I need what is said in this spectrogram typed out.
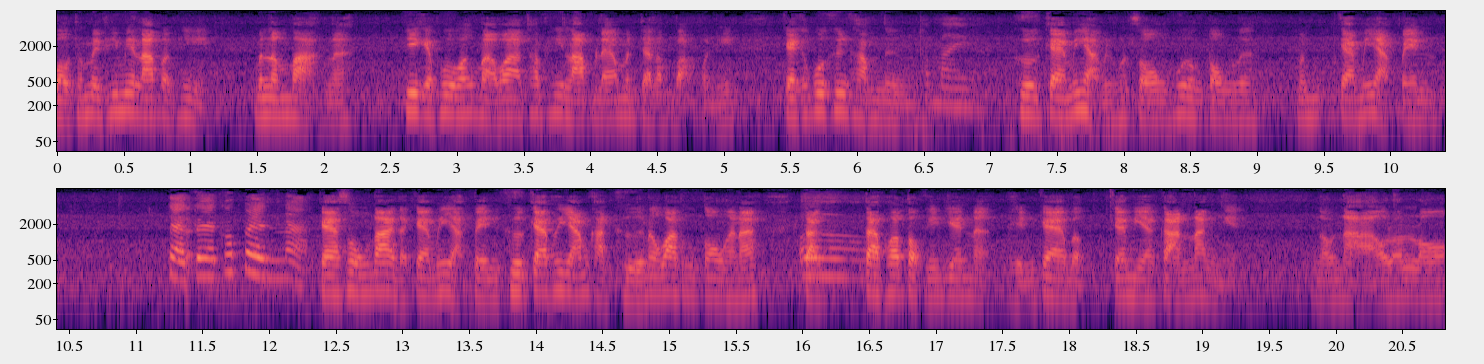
บอกทำไมพี่ไม่รับอะพี่ มันลำบากนะพี่แกพูดว่าแบบว่าถ้าพี่รับแล้วมันจะลำบากกว่านี้ แกก็พูดขึ้นคำหนึ่งทำไมอะคือแกไม่อยากเป็นคนทรงพูดตรงๆเลย มันแกไม่อยากเป็น แต่แกก็เป็นน่ะ แกทรงได้แต่แกไม่อยากเป็น คือแกพยายามขัดขืนนะว่าตรงๆอะนะ แต่เออ แต่พอตกเย็นๆน่ะ เห็นแกแบบแกมีอาการนั่งเงี้ยหนาวหนาวร้อนร้อ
